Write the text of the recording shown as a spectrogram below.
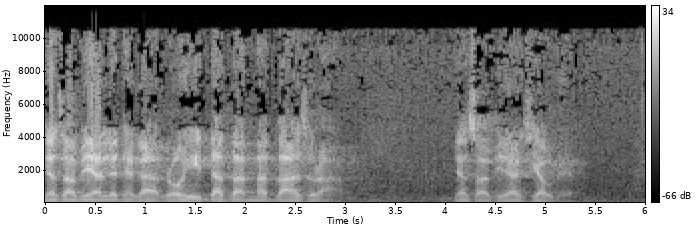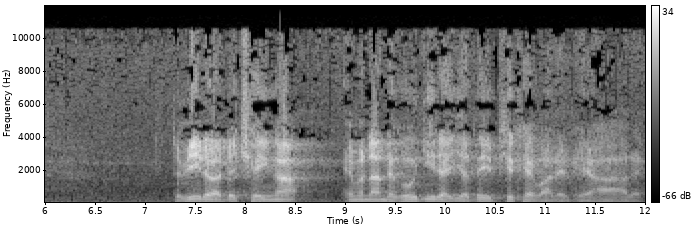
ြတ်စွာဘုရားလက်ထက်ကရောဟိတတနတ်သားဆိုတာမြတ်စွာဘုရားလျှောက်တယ်တပည့်တော်တစ်ချိန်ကအမနန္တကိုကြီးတဲ့ယသိဖြစ်ခဲ့ပါတယ်ဗျာတဲ့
